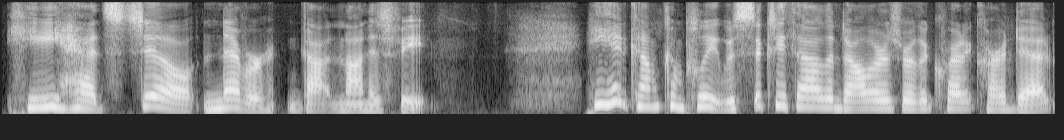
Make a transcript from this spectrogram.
he had still never gotten on his feet. He had come complete with $60,000 worth of credit card debt.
